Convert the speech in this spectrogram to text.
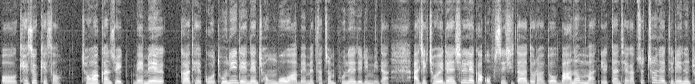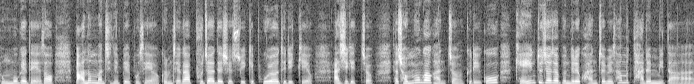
어, 계속해서 정확한 수익 매매 가 되고 돈이 되는 정보와 매매 타점 보내드립니다. 아직 저에 대한 신뢰가 없으시다 하더라도 만 원만 일단 제가 추천해 드리는 종목에 대해서 만 원만 진입해 보세요. 그럼 제가 부자 되실 수 있게 보여드릴게요. 아시겠죠? 자 전문가 관점 그리고 개인 투자자분들의 관점이 사뭇 다릅니다.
